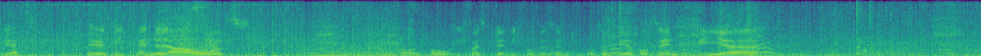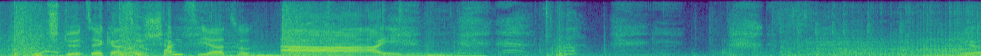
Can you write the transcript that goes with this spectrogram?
Und jetzt? Hilfe, ich pendel aus. Und wo? Ich weiß wieder nicht, wo wir sind. Wo sind wir? Wo sind wir? Jetzt stürzt der ganze Scheiß hier zu ein. Ja.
